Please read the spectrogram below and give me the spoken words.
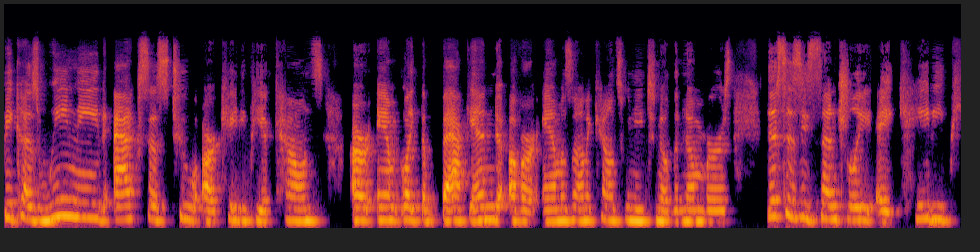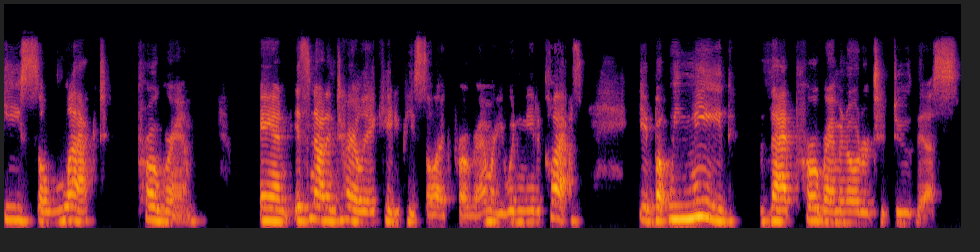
because we need access to our KDP accounts, our am like the back end of our Amazon accounts. We need to know the numbers. This is essentially a KDP select program. And it's not entirely a KDP select program or you wouldn't need a class. It, but we need that program in order to do this,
